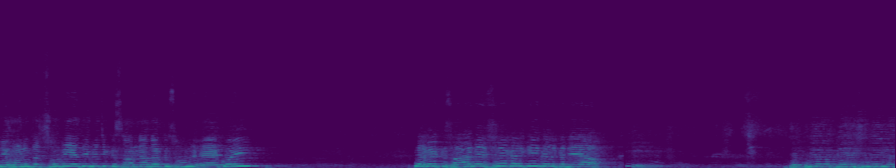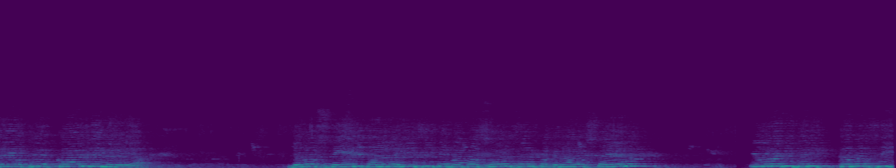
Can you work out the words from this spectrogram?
ਤੇ ਹੁਣ ਦੱਸੋ ਵੀ ਇਹਦੇ ਵਿੱਚ ਕਿਸਾਨਾਂ ਦਾ ਕਸੂਰ ਹੈ ਕੋਈ? ਤੇ ਇਹ ਕਿਸਾਨ ਇਸੇ ਕਰਕੇ ਹੀ ਵਿਲਕਦੇ ਆ, ਜਿੱਥੇ ਉਹ ਦੇਸ਼ ਨਹੀਂ ਲੜੇ ਉੱਥੇ ਉਹ ਕੌਮ ਨਹੀਂ ਲੜੇ ਆ ਜਦੋਂ ਸਟੇਜ ਚੱਲ ਰਹੀ ਸੀ ਤੇ ਬਾਬਾ ਸੋਹਣ ਸਿੰਘ ਭਗਨਾ ਉਸ ਟਾਈਮ ਤੇ ਉਹਨਾਂ ਦੀ ਜਿਹੜੀ ਕਮਰ ਸੀ,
